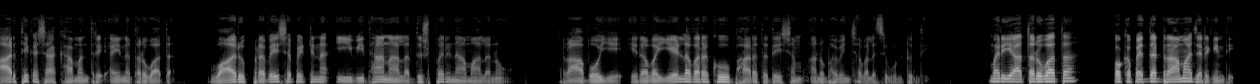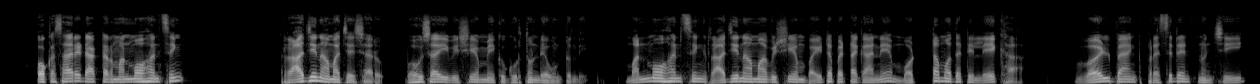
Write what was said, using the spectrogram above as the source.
ఆర్థిక శాఖ మంత్రి అయిన తరువాత వారు ప్రవేశపెట్టిన ఈ విధానాల దుష్పరిణామాలను రాబోయే ఇరవై ఏళ్ళ వరకు భారతదేశం అనుభవించవలసి ఉంటుంది. మరి ఆ తరువాత ఒక పెద్ద డ్రామా జరిగింది. ఒకసారి డాక్టర్ మన్మోహన్ సింగ్ రాజీనామా చేశారు. బహుశా ఈ విషయం మీకు గుర్తుండే ఉంటుంది. మన్మోహన్ సింగ్ రాజీనామా విషయం బయటపెట్టగానే మొట్టమొదటి లేఖ వరల్డ్ బ్యాంక్ ప్రెసిడెంట్ నుంచి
